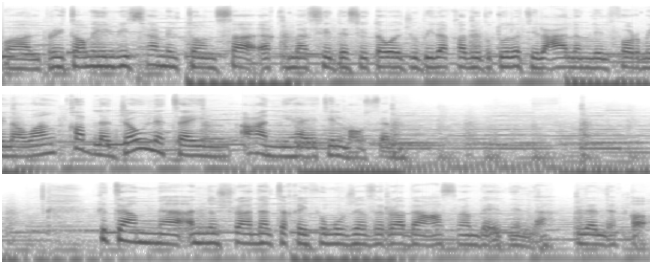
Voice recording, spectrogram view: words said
والبريطاني لويس هاملتون سائق مرسيدس يتوج بلقب بطولة العالم للفورمولا 1 قبل جولتين عن نهاية الموسم. ختام النشرة نلتقي في موجز الرابع عصرا بإذن الله. إلى اللقاء.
